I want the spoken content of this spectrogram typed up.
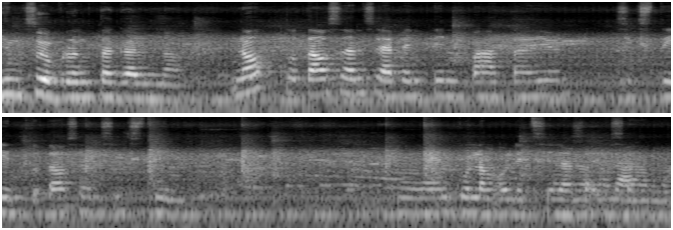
Sobrang tagal na. No? 2017 pa ata yun. 16, 2016. Ngayon ko lang ulit sila Sa ilalim. nakasama.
